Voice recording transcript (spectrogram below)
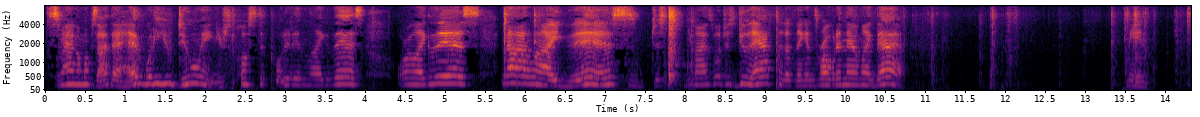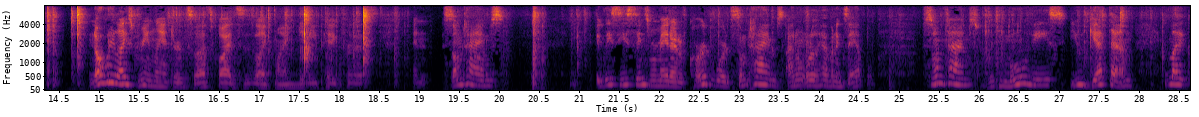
smack him upside the head? What are you doing? You're supposed to put it in like this. Or like this. Not like this. Just, you might as well just do that to the thing and throw it in there like that. I mean, nobody likes Green Lantern, so that's why this is like my guinea pig for this. And sometimes, at least these things were made out of cardboard, sometimes, I don't really have an example. Sometimes, with movies, you get them, like,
